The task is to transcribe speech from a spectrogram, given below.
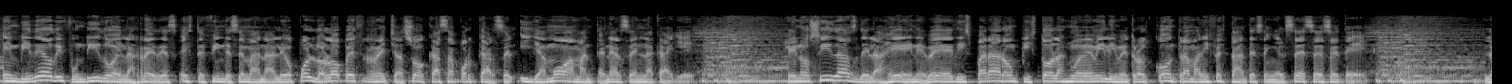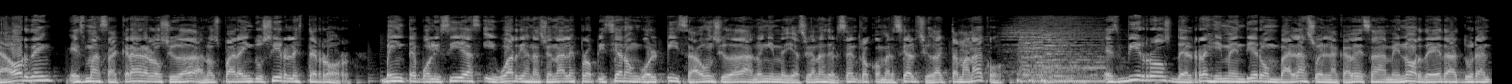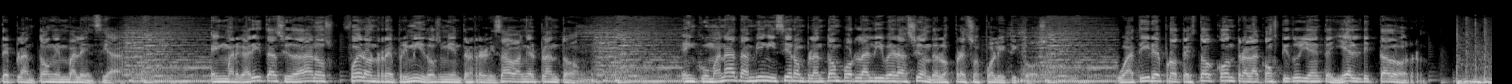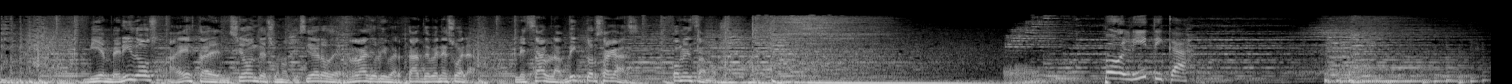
En video difundido en las redes este fin de semana, Leopoldo López rechazó casa por cárcel y llamó a mantenerse en la calle. Genocidas de la GNB dispararon pistolas 9 milímetros contra manifestantes en el CCCT. La orden es masacrar a los ciudadanos para inducirles terror. 20 policías y guardias nacionales propiciaron golpiza a un ciudadano en inmediaciones del centro comercial Ciudad Tamanaco. Esbirros del régimen dieron balazo en la cabeza a menor de edad durante plantón en Valencia. En Margarita, ciudadanos fueron reprimidos mientras realizaban el plantón. En Cumaná también hicieron plantón por la liberación de los presos políticos. Guatire protestó contra la constituyente y el dictador. Bienvenidos a esta edición de su noticiero de Radio Libertad de Venezuela. Les habla Víctor Sagaz. Comenzamos. Política.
